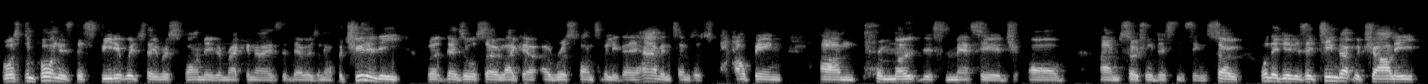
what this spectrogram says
But what's important is the speed at which they responded and recognized that there was an opportunity, but there's also like a, a responsibility they have in terms of helping um, promote this message of um, social distancing. So what they did is they teamed up with Charli.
